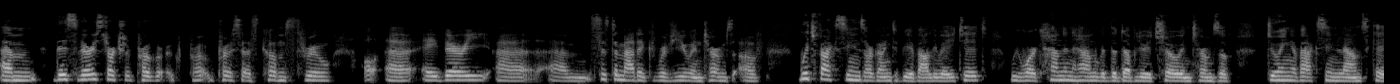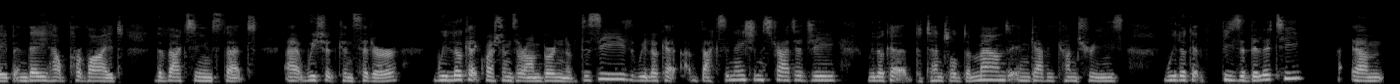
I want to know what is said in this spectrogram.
um, this very structured pro process comes through uh, a very uh, um, systematic review in terms of which vaccines are going to be evaluated. We work hand in hand with the WHO in terms of doing a vaccine landscape, and they help provide the vaccines that we should consider. We look at questions around burden of disease. We look at vaccination strategy. We look at potential demand in Gavi countries. We look at feasibility. Um,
